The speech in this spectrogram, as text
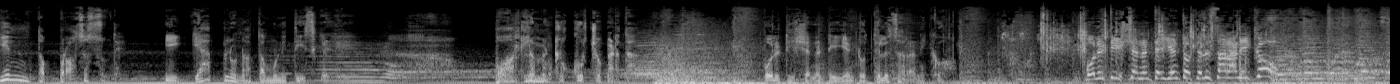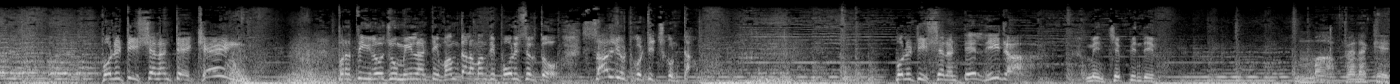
ఇంత ప్రాసెస్ ఉంది. ఈ గ్యాప్లో నా తమ్ముడిని తీసుకెళ్ళి పార్లమెంట్లో కూర్చోబెడతా. పొలిటీషియన్ అంటే ఏంటో తెలుసారా నీకు? పొలిటీషియన్ అంటే ఏంటో తెలుసారా నీకు? పొలిటీషియన్ అంటే కింగ్ ప్రతిరోజు మీలాంటి వందల మంది పోలీసులతో సాల్యూట్ కొట్టించుకుంటాం. పొలిటీషియన్ అంటే లీడర్ మేం చెప్పింది మా వెనకే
